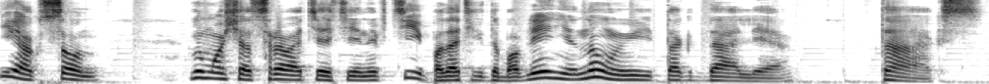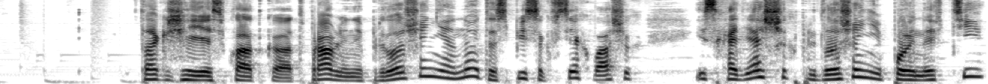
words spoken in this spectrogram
и аукцион. Вы можете отсрывать эти NFT, подать их добавление, ну и так далее. Такс. Также есть вкладка «Отправленные предложения», но это список всех ваших исходящих предложений по NFT,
